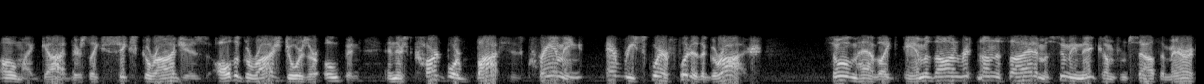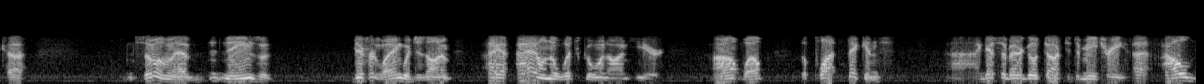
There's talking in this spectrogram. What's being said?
Oh my God, there's like six garages. All the garage doors are open, and there's cardboard boxes cramming every square foot of the garage. Some of them have like Amazon written on the side. I'm assuming they come from South America. Some of them have names with different languages on them. I I don't know what's going on here. Uh, well, the plot thickens. Uh, I guess I better go talk to Dimitri. Uh, I'll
